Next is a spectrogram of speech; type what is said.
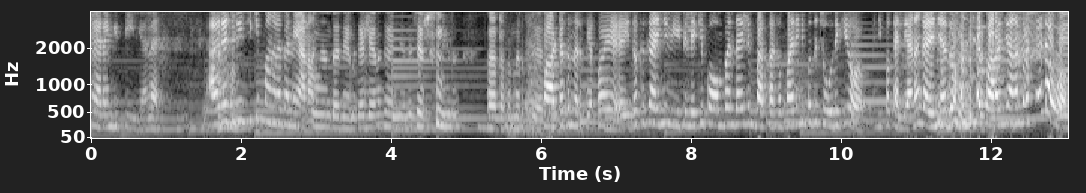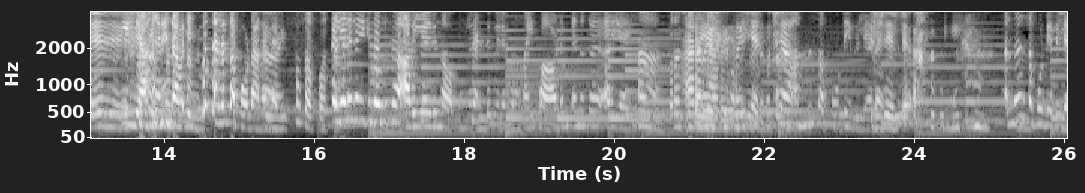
ചേരാൻ കിട്ടിയില്ല അല്ലെ? രജനീച്ചിക്കും അങ്ങനെ തന്നെയാണോ? അങ്ങനെ തന്നെയാണ്. കല്യാണം കഴിഞ്ഞതിന് ശേഷമാണ് പാട്ടൊക്കെ നിർത്തി പാട്ടൊക്കെ നിർത്തി. അപ്പൊ ഇതൊക്കെ കഴിഞ്ഞ് വീട്ടിലേക്ക് പോകുമ്പോ എന്തായാലും ഭർത്താക്കന്മാർ ഇനിയിപ്പോ ഇത് ചോദിക്കുവോ? ഇനിയിപ്പോ കല്യാണം കഴിഞ്ഞതുകൊണ്ട് പറഞ്ഞു. അങ്ങനെ പ്രശ്നം ഉണ്ടാവോ ഇല്ല അങ്ങനെ ഉണ്ടാവും ഇപ്പൊ നല്ല സപ്പോർട്ടാണ് ഇപ്പൊ സപ്പോർട്ട് കല്യാണം കഴിക്കുമ്പോ അവർക്ക് അറിയായിരുന്നോ? നിങ്ങൾ രണ്ടുപേരൊക്കെ നന്നായി പാടും എന്നൊക്കെ അറിയായിരുന്നു. പക്ഷെ അന്ന് സപ്പോർട്ട് ചെയ്തില്ല അന്ന് സപ്പോർട്ട് ചെയ്തില്ല.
